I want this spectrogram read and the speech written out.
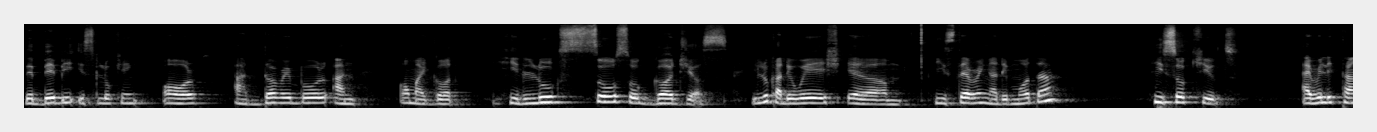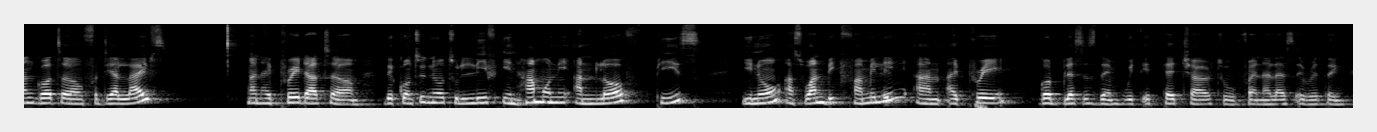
the baby is looking all adorable. And oh my God, he looks so, so gorgeous. You look at the way she, um, he's staring at the mother. He's so cute. I really thank God um, for their lives. And I pray that um, they continue to live in harmony and love, peace, you know, as one big family. And I pray God blesses them with a third child to finalize everything.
